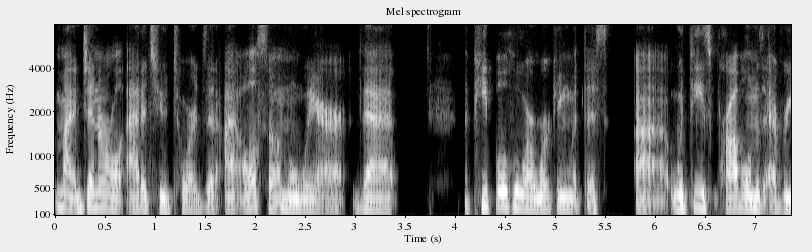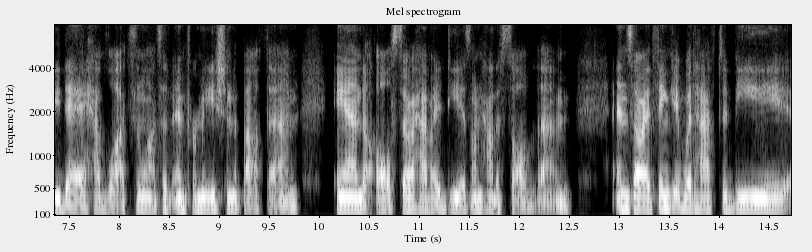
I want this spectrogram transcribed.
my general attitude towards it, I also am aware that the people who are working with this uh, with these problems every day have lots and lots of information about them and also have ideas on how to solve them. And so I think it would have to be,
